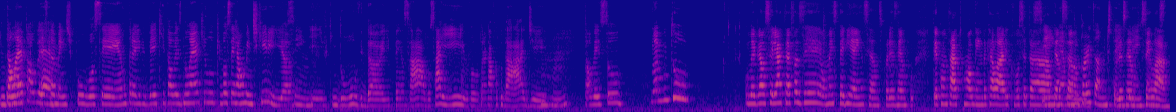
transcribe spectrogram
Então ou é. Talvez é... também, tipo, você entra e vê que talvez não é aquilo que você realmente queria. Sim. E fica em dúvida e pensar, ah, vou sair, vou trocar a faculdade. Uhum. Talvez isso não é muito o legal seria até fazer uma experiência antes, por exemplo, ter contato com alguém daquela área que você tá Sim, pensando. é muito importante ter Por exemplo, sei lá,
